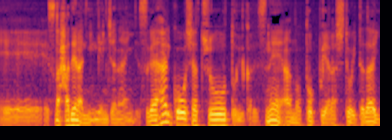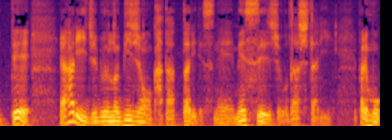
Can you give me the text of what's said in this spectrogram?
えー、その派手な人間じゃないんですが、やはりこう社長というかですね、あのトップやらせていただいて、やはり自分のビジョンを語ったりですね、メッセージを出したり、やっぱり目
